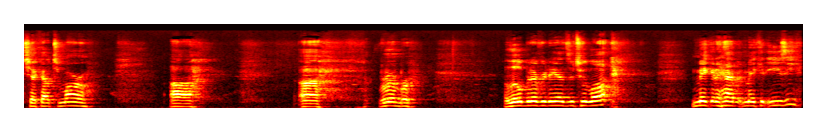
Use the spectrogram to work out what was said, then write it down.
check out tomorrow. Uh, uh, remember, a little bit every day adds up to a lot. Make it a habit, make it easy.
